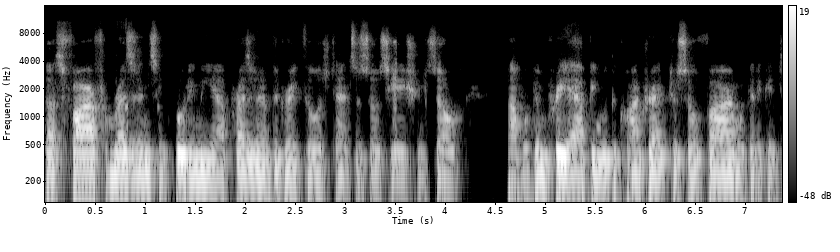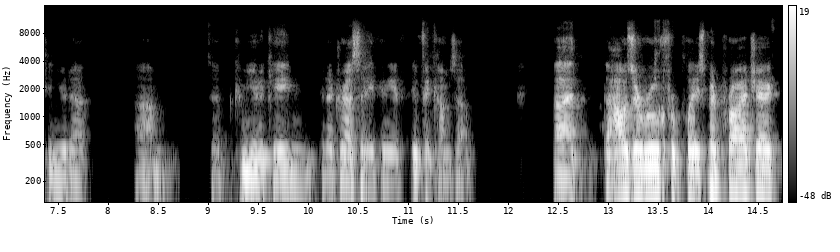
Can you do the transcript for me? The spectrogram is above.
thus far from residents, including the uh, president of the Drake Village Tenants Association. So um, we've been pretty happy with the contractor so far, and we're going to continue to um, to communicate and, and address anything if, if it comes up. Uh, the Hauser roof replacement project,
